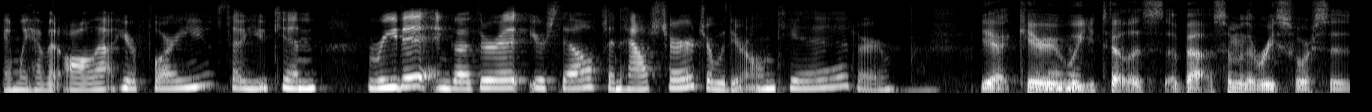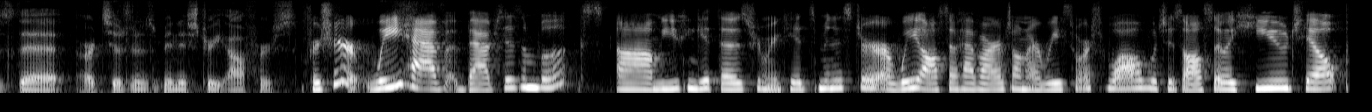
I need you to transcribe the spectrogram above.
And we have it all out here for you. So you can read it and go through it yourself in house church or with your own kid or. Mm-hmm. Yeah, Carrie, will you tell us about some of the resources that our children's ministry offers? For sure. We have baptism books. Um, you can get those from your kids' minister, or we also have ours on our resource wall, which is also a huge help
